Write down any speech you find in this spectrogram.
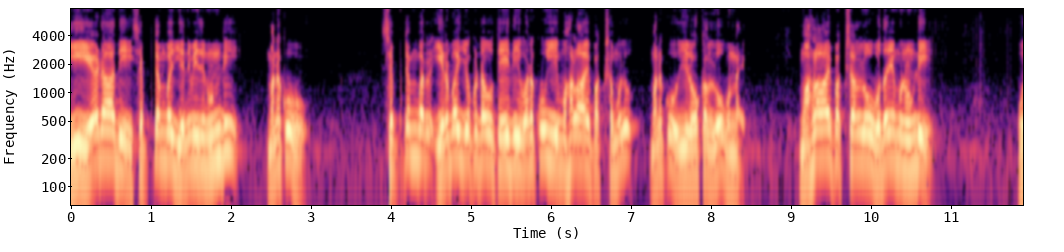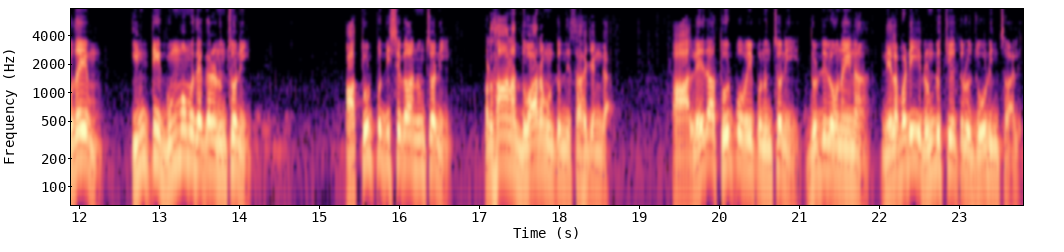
ఈ ఏడాది సెప్టెంబర్ ఎనిమిది నుండి మనకు సెప్టెంబర్ ఇరవై ఒకటవ తేదీ వరకు ఈ మహళాయ పక్షములు మనకు ఈ లోకంలో ఉన్నాయి. మహళాయ పక్షంలో ఉదయం నుండి ఉదయం ఇంటి గుమ్మము దగ్గర నుంచొని ఆ తూర్పు దిశగా నుంచొని ప్రధాన ద్వారం ఉంటుంది సహజంగా. ఆ లేదా తూర్పు వైపు నుంచొని దొడ్డిలోనైనా నిలబడి రెండు చేతులు జోడించాలి.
